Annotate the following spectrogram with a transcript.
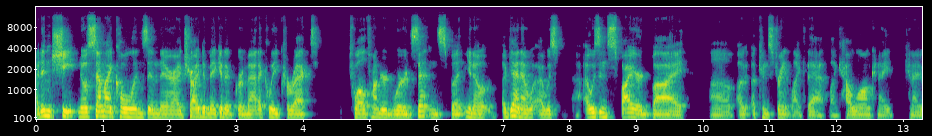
I didn't cheat, no semicolons in there. I tried to make it a grammatically correct 1,200 word sentence, but you know, again, I, I was I was inspired by uh, a, a constraint like that. Like, how long can I can I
